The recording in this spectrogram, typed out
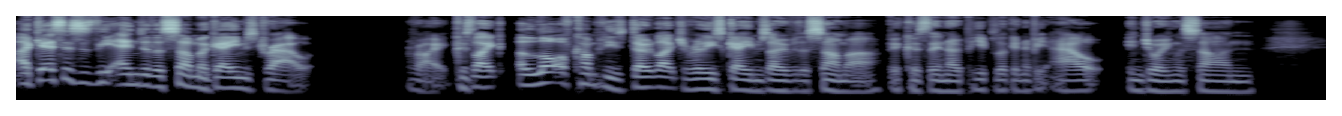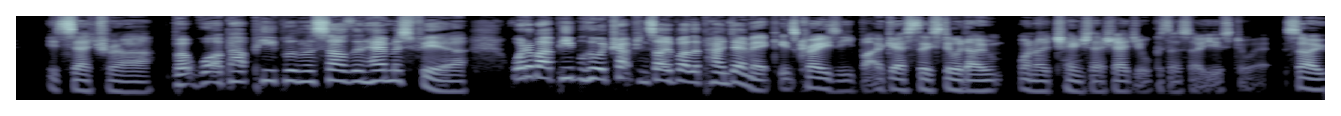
I guess this is the end of the summer games drought, right? Because like a lot of companies don't like to release games over the summer because they know people are going to be out enjoying the sun, etc. But what about people in the southern hemisphere? What about people who are trapped inside by the pandemic? It's crazy, but I guess they still don't want to change their schedule because they're so used to it. So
